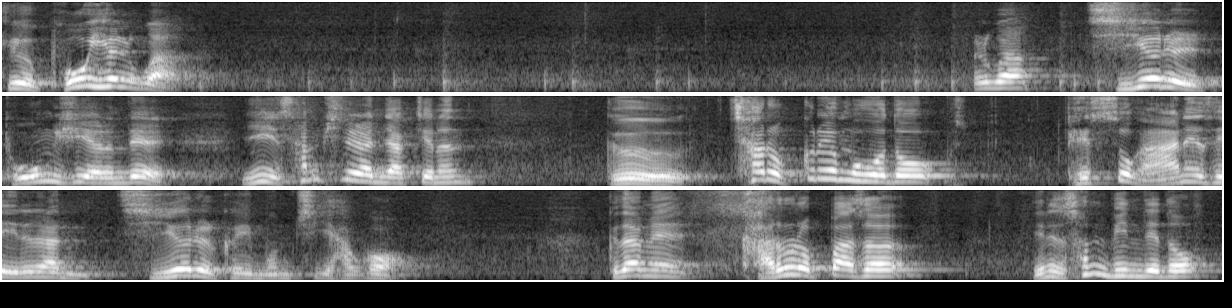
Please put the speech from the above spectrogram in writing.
그 보혈과 혈과 지혈을 동시에 하는데 이 삼칠이라는 약재는 그 차로 끓여 먹어도 뱃속 안에서 일어난 지혈을 거의 멈추게 하고 그 다음에 가루로 빠서 얘는 선비인데도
